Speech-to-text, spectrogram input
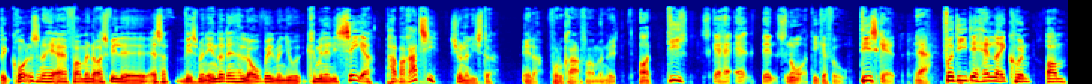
begrundelserne her er for, at man også ville, øh, altså hvis man ændrer den her lov, vil man jo kriminalisere paparazzi-journalister, eller fotografer, om man vil. Og de skal have alt den snor, de kan få. De skal. Ja. Fordi det handler ikke kun om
